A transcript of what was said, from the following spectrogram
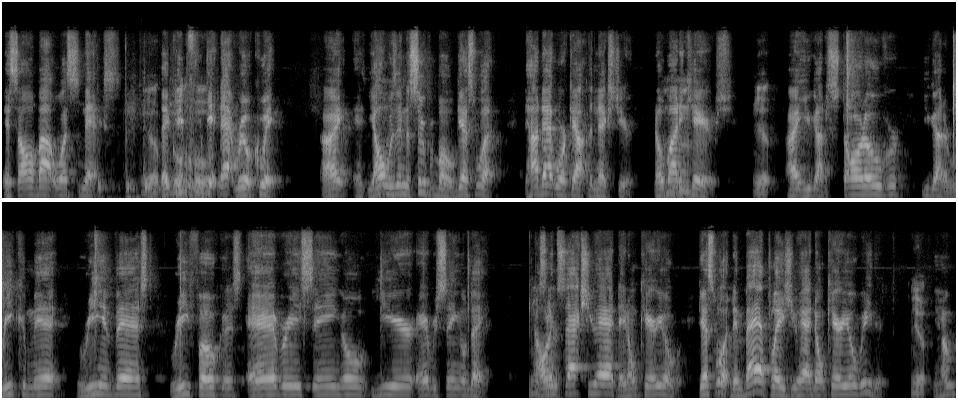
It's all about what's next. Yep. They people forward. forget that real quick. All right. Y'all was in the Super Bowl. Guess what? How'd that work out the next year? Nobody mm-hmm. cares. Yep. All right. You got to start over. You got to recommit, reinvest, refocus every single year, every single day. Yes, All sir. them sacks you had, they don't carry over. Guess what? Them bad plays you had don't carry over either. Yep. You know,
